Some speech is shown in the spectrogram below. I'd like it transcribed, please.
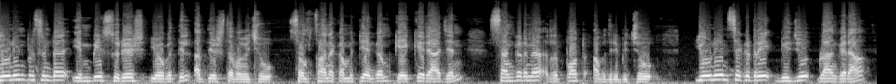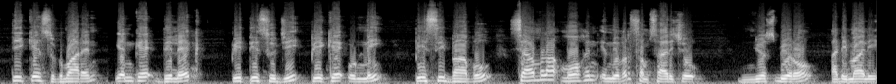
Union president M P Suresh യോഗത്തിൽ അധ്യക്ഷത വഹിച്ചു. സംസ്ഥാന കമ്മിറ്റി അംഗം കെ കെ രാജൻ സംഘടന റിപ്പോർട്ട് അവതരിപ്പിച്ചു. Union secretary Biju Blankara T K Sukumaran N K Dilekh P T Suji P K Unni P C Babu Shyamala Mohan എന്നിവർ സംസാരിച്ചു. News bureau Adimali.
